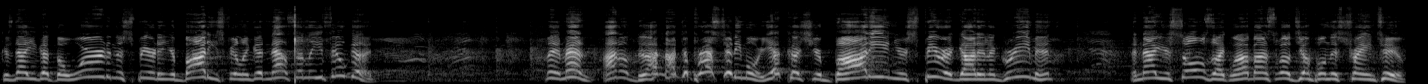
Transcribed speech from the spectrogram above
because now you got the Word and the Spirit and your body's feeling good. Now suddenly you feel good. Man, man, I don't, I'm not depressed anymore. Yeah, because your body and your spirit got in agreement and now your soul's like, well, I might as well jump on this train too.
